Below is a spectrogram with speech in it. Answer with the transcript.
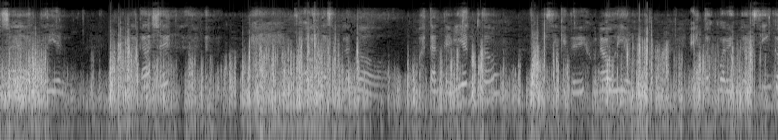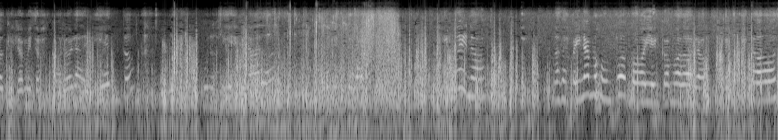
ya estoy en, la calle. Hoy está soplando bastante viento, así que te dejo un audio con estos 45 kilómetros por hora de viento, unos 10 grados. Y bueno, nos despeinamos un poco hoy en Comodoro. Besitos.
